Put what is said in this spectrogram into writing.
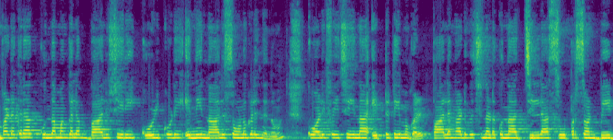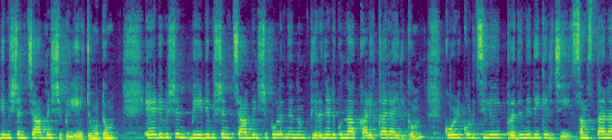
വടകര കുന്ദമംഗലം ബാലുശ്ശേരി കോഴിക്കോട് എന്നീ നാല് സോണുകളിൽ നിന്നും ക്വാളിഫൈ ചെയ്യുന്ന എട്ട് ടീമുകൾ പാലങ്ങാട് വെച്ച് നടക്കുന്ന ജില്ലാ സൂപ്പർ സോൺ ബി ഡിവിഷൻ ചാമ്പ്യൻഷിപ്പിൽ ഏറ്റുമുട്ടും. എ ഡിവിഷൻ ബി ഡിവിഷൻ ചാമ്പ്യൻഷിപ്പുകളിൽ നിന്നും തിരഞ്ഞെടുക്കുന്ന കളിക്കാരായിരിക്കും കോഴിക്കോട് ജില്ലയെ പ്രതിനിധീകരിച്ച് സംസ്ഥാന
